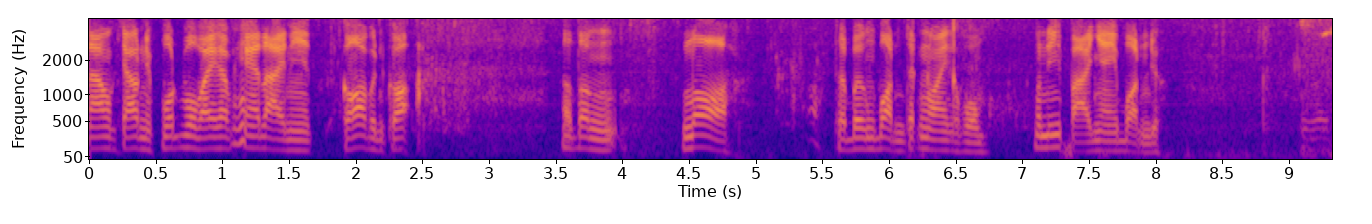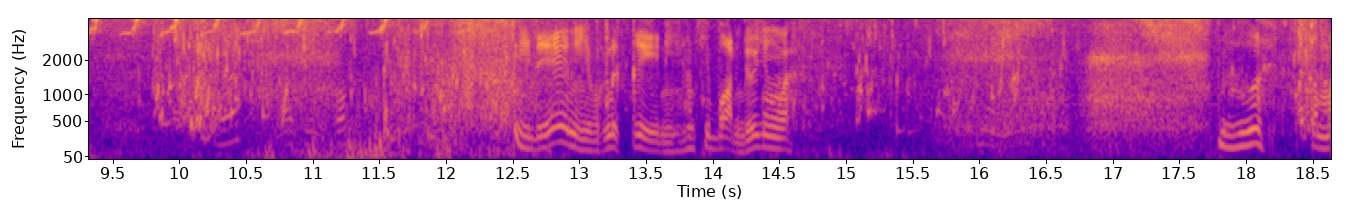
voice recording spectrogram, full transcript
น้ำมักจับนี่ปดบ่ไว้ครับแห่ได้นี่เกาะเป็นเกาะเราต้องล่อถ้าเบิงบ่อนจักหน่อยครับผมวันนี้ป่าใหญ่บ่อนอยู่นี่เด้นี่บักลึกกี่นี่มันสิบ่อนอยู่ยังวะเออทำไม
